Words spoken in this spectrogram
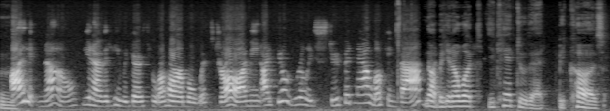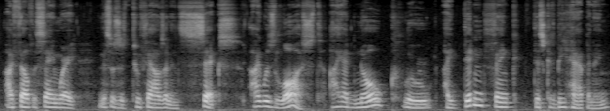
Mm. I didn't know, you know, that he would go through a horrible withdrawal. I mean, I feel really stupid now looking back. No, but you know what? You can't do that because I felt the same way. This was 2006. I was lost. I had no clue. I didn't think this could be happening.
